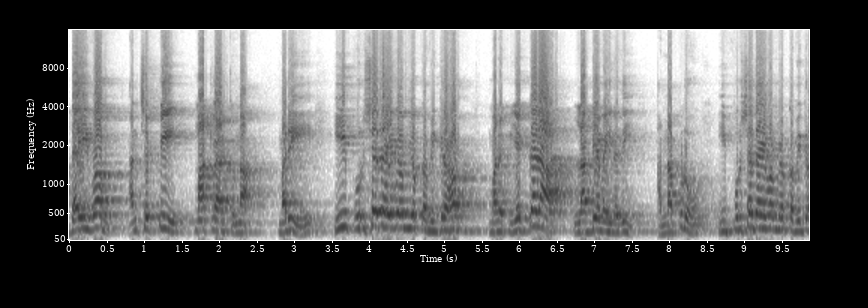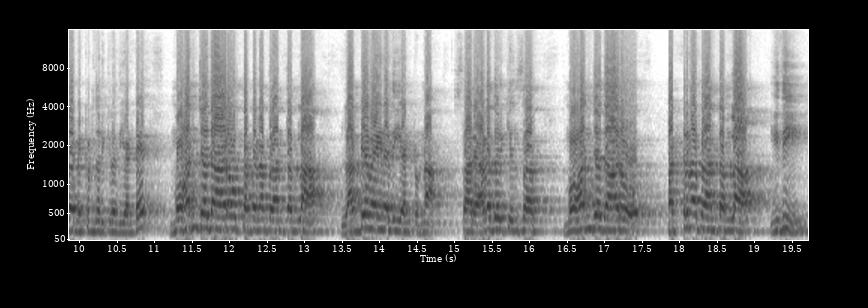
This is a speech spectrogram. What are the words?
దైవం అని చెప్పి మాట్లాడుతున్నా. మరి ఈ పురుష దైవం యొక్క విగ్రహం మనకు ఎక్కడ లభ్యమైనది? అన్నప్పుడు ఈ పురుష దైవం యొక్క విగ్రహం ఎక్కడ దొరికినది అంటే మొహంజదారో పట్టణ ప్రాంతంలో లభ్యమైనది అంటున్నా. సార్ ఎడ దొరికింది సార్? మొహంజదారో పట్టణ ప్రాంతంలో ఇది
